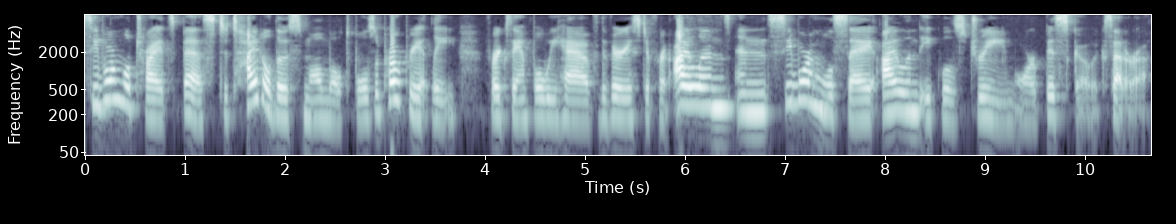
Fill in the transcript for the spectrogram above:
Seaborn will try its best to title those small multiples appropriately. For example, we have the various different islands, and Seaborn will say island equals dream or Biscoe, etc.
